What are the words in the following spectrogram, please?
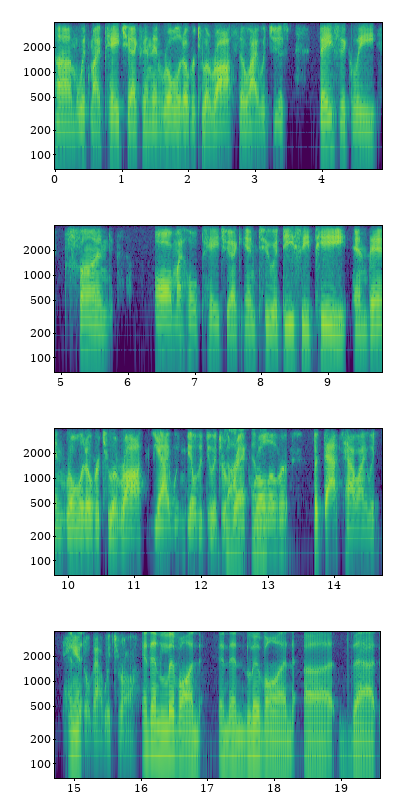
um, with my paychecks, and then roll it over to a Roth. So I would just basically fund all my whole paycheck into a DCP and then roll it over to a Roth. Yeah, I wouldn't be able to do a direct rollover, but that's how I would the- handle that withdrawal. and then live on and then live on uh, that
